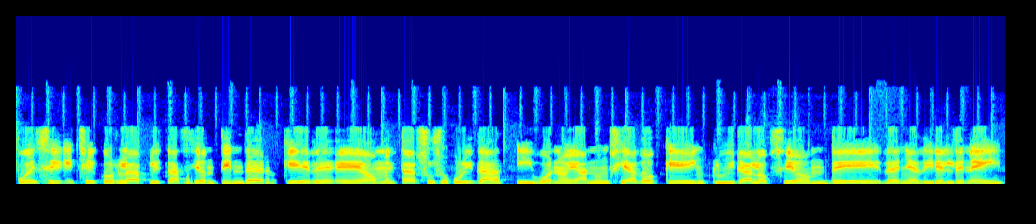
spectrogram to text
Pues sí, chicos, la aplicación Tinder quiere aumentar su seguridad y bueno, ha anunciado que incluirá la opción de, de añadir el DNI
